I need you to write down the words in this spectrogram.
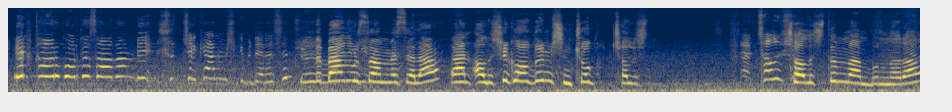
İlk Tarık orta sahadan bir şut çekermiş gibi denesin. Şimdi ben vursam mesela ben alışık olduğum için çok çalış Yani çalış. çalıştım ben bunlara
